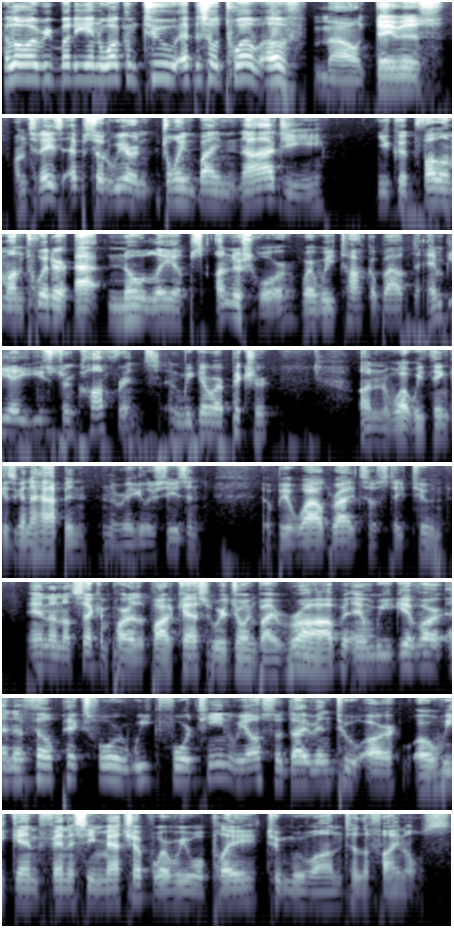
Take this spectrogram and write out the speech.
Hello, everybody, and welcome to episode 12 of Mount Davis. On today's episode, we are joined by Naji. You could follow him on Twitter at no layups underscore, where we talk about the NBA Eastern Conference and we give our picture on what we think is going to happen in the regular season. It'll be a wild ride, so stay tuned. And on the second part of the podcast, we're joined by Rob, and we give our NFL picks for Week 14. We also dive into our uh, weekend fantasy matchup where we will play to move on to the finals,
